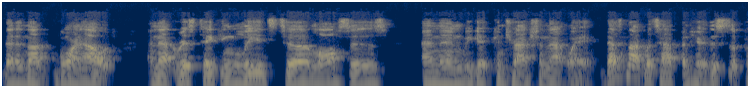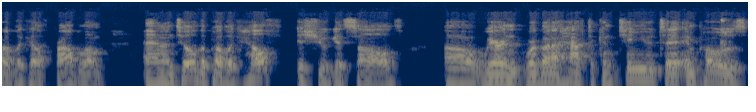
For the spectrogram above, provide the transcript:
that has not borne out, and that risk taking leads to losses, and then we get contraction that way. That's not what's happened here. This is a public health problem and until the public health issue gets solved, uh, we're, we're going to have to continue to impose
